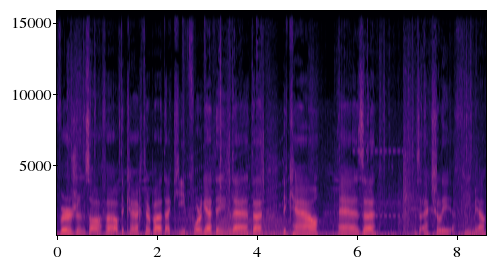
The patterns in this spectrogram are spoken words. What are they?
versions of, uh, of the character, but I keep forgetting that uh, the cow is, is actually a female.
